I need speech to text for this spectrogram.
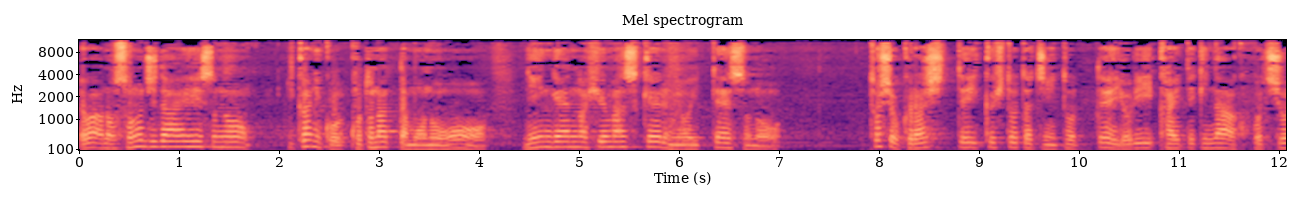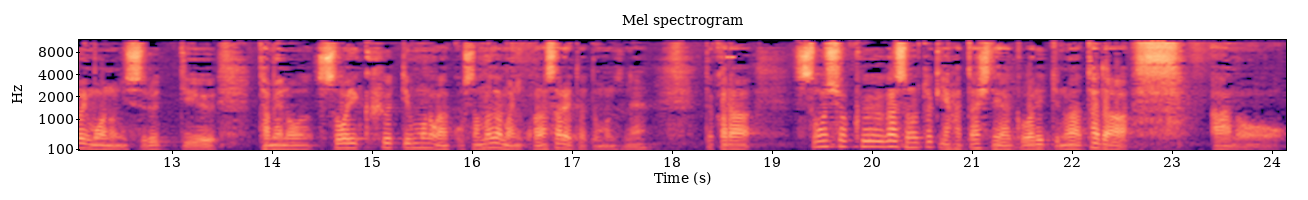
あのその時代そのいかにこう異なったものを人間のヒューマンスケールにおいてその都市を暮らしていく人たちにとってより快適な心地よいものにするっていうための創意工夫っていうものがさまざまに凝らされたと思うんですね。だから装飾がその時に果たした役割っていうのはただあの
